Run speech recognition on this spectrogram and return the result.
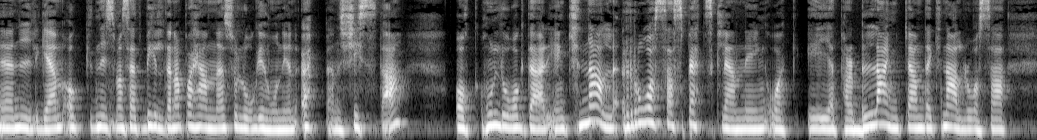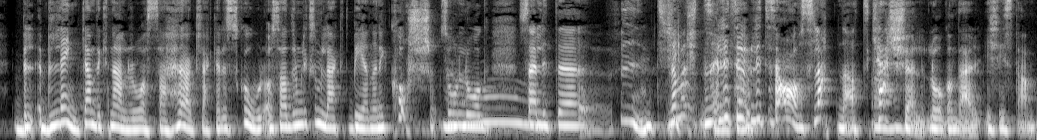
eh, nyligen. Och ni som har sett bilderna på henne så låg ju hon i en öppen kista. Och hon låg där i en knallrosa spetsklänning och i ett par blankande knallrosa blänkande knallrosa högklackade skor och så hade de liksom lagt benen i kors så hon låg så här lite Fint, Nej, men, lite, liksom. lite så avslappnat, casual låg hon där i kistan.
